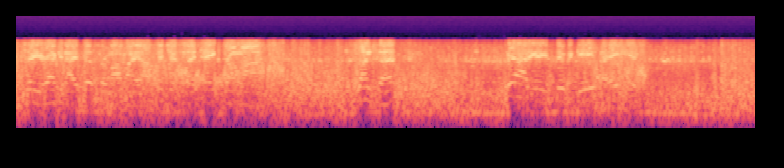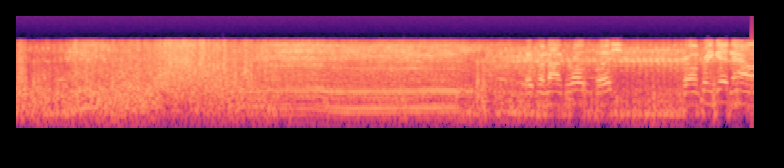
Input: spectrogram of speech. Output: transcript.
I'm sure you recognize this from all my uh, pictures that I take from uh, sunset. Get out of here, you stupid geese. I hate you. There's my mom's rose bush. Growing pretty good now.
